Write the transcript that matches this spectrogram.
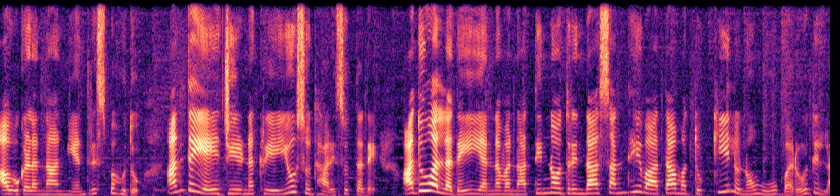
ಅವುಗಳನ್ನು ನಿಯಂತ್ರಿಸಬಹುದು. ಅಂತೆಯೇ ಜೀರ್ಣಕ್ರಿಯೆಯೂ ಸುಧಾರಿಸುತ್ತದೆ. ಅದು ಅಲ್ಲದೆ ಈ ಅನ್ನವನ್ನ ತಿನ್ನೋದ್ರಿಂದ ಸಂಧಿವಾತ ಮತ್ತು ಕೀಲು ನೋವು ಬರುವುದಿಲ್ಲ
